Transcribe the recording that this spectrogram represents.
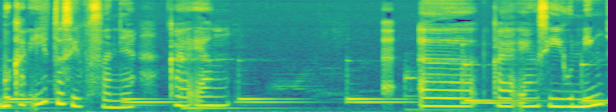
bukan itu sih pesannya. Kayak yang uh, kayak yang si Yuning.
